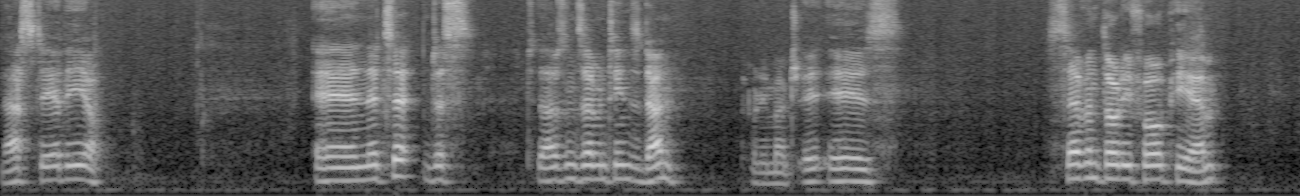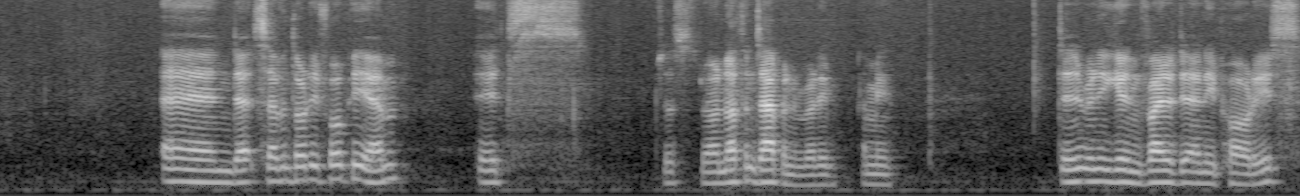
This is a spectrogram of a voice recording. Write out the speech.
Last day of the year. And that's it. Just 2017 is done. Pretty much. It is 7.34 p.m. And at 7.34 p.m., it's just, well, nothing's happened really. I mean, didn't really get invited to any parties.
